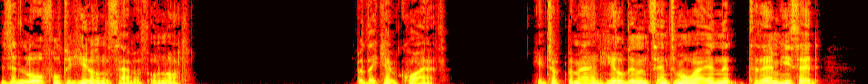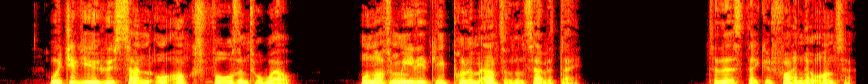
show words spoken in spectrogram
Is it lawful to heal on the Sabbath or not? But they kept quiet. He took the man, healed him, and sent him away, and to them he said, Which of you whose son or ox falls into a well will not immediately pull him out on the Sabbath day? To this they could find no answer.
